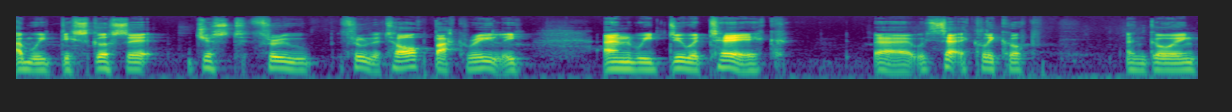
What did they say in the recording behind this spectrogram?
and we'd discuss it just through through the talk back really, and we'd do a take. Uh, we set a click up and going,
